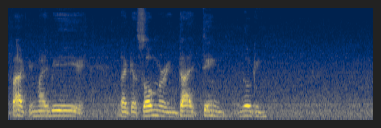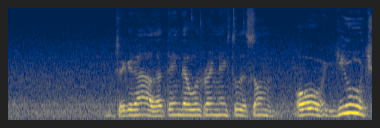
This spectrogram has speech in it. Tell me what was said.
In fact, it might be like a submarine type thing looking. Check it out, that thing that was right next to the sun. Oh, huge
